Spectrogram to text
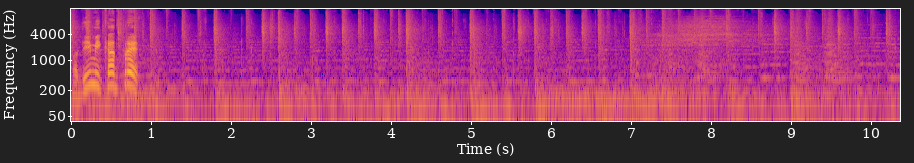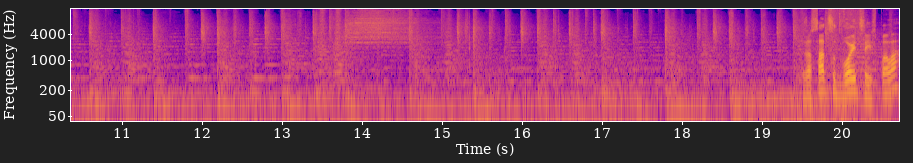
Pa Dimi, kad pre? Za sad su dvojice ispala,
